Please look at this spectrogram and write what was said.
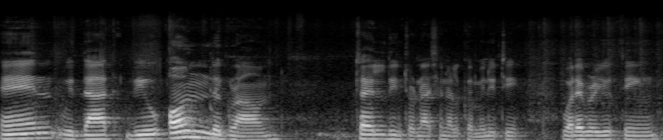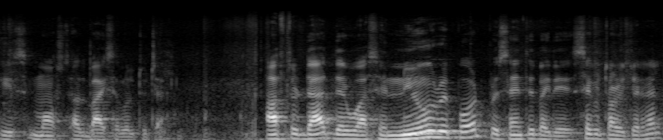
and with that view on the ground, tell the international community whatever you think is most advisable to tell. After that, there was a new report presented by the Secretary General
